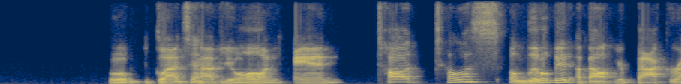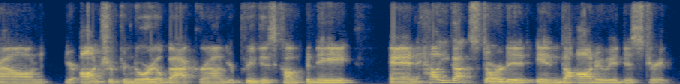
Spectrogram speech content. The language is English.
well, glad to have you on. And Todd, tell us a little bit about your background, your entrepreneurial background, your previous company, and how you got started in the auto industry.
